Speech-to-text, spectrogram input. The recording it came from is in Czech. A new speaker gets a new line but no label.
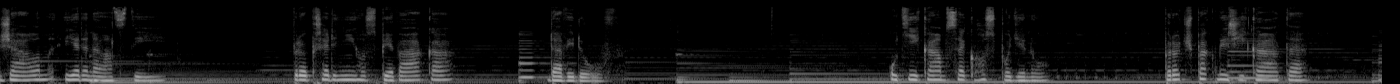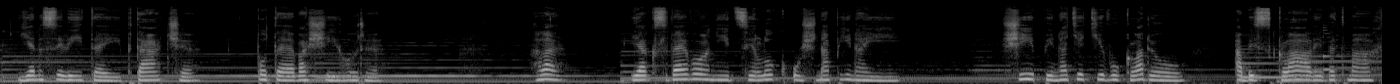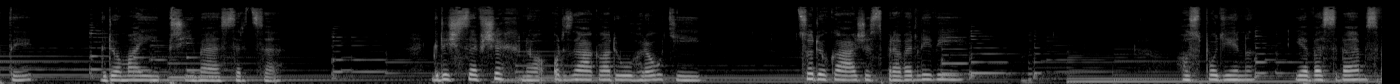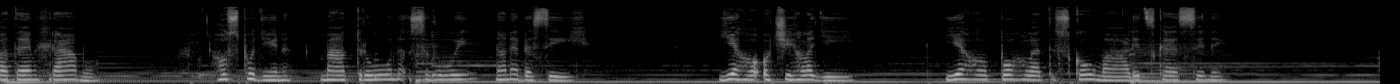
Žálm jedenáctý pro předního zpěváka Davidův. Utíkám se k hospodinu. Proč pak mi říkáte, jen si lítej, ptáče, po té vaší hoře. Hle, jak své volníci luk už napínají, šípy na tětivu kladou, aby skláli ve tmách ty, kdo mají přímé srdce. Když se všechno od základů hroutí, co dokáže spravedlivý? Hospodin je ve svém svatém chrámu. Hospodin má trůn svůj na nebesích. Jeho oči hledí, jeho pohled zkoumá lidské syny.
